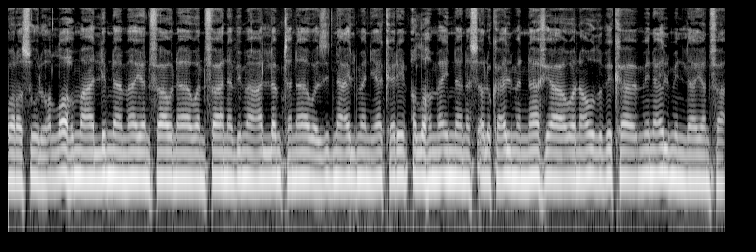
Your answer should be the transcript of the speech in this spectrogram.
ورسوله. اللهم علمنا ما ينفعنا وانفعنا بما علمتنا وزدنا علما يا كريم. اللهم إنا نسألك علما نافعا ونعوذ بك من علم لا ينفع.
